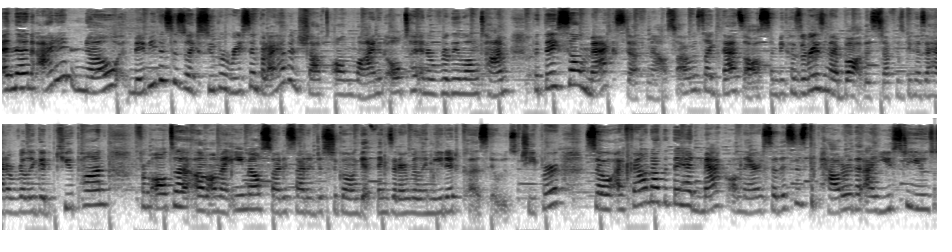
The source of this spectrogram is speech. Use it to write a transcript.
And then I didn't know, maybe this is like super recent, but I haven't shopped online at Ulta in a really long time, but they sell MAC stuff now. So I was like, that's awesome because the reason I bought this stuff is because I had a really good coupon from Ulta um, on my email. So I decided just to go and get things that I really needed because it was cheaper. So I found out that they had MAC on there. So this is the powder that I used to use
